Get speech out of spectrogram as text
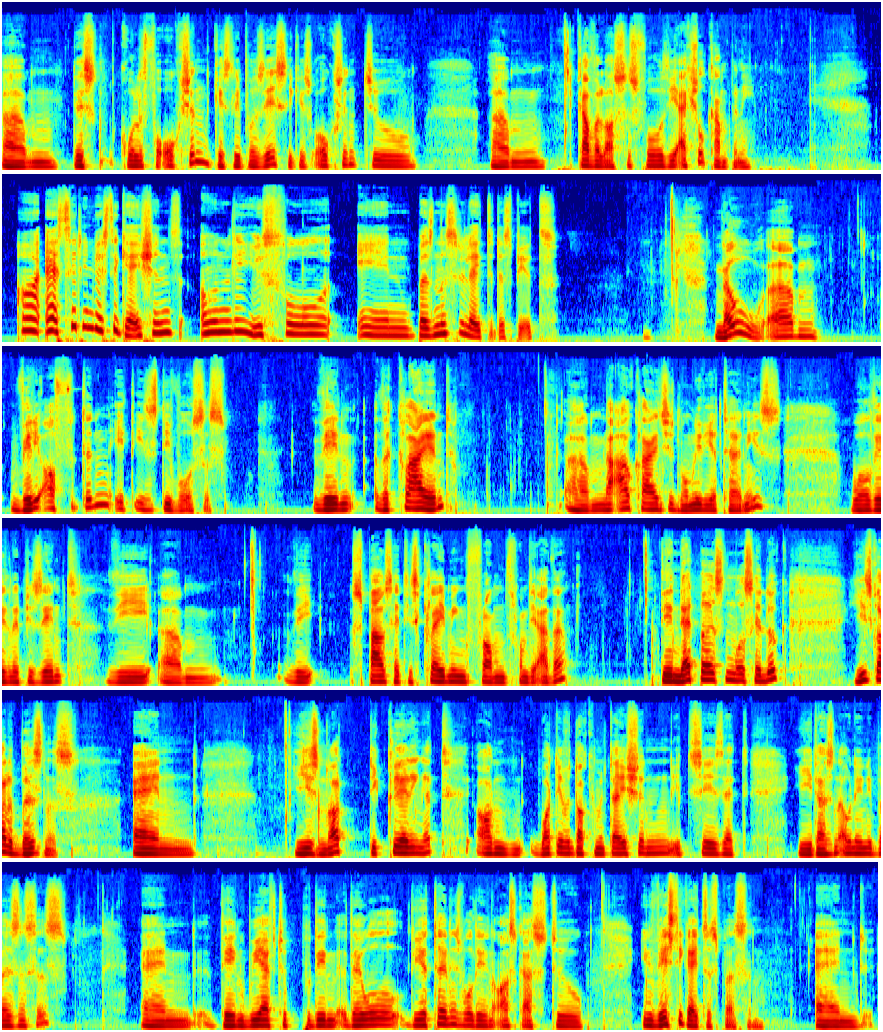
Um, let's call it for auction, gets repossessed, it gets auctioned to um, cover losses for the actual company. Are asset investigations only useful in business related disputes? No, um, very often it is divorces. Then the client um, now, our clients is normally the attorneys, will then represent the um, the spouse that is claiming from from the other. Then that person will say, "Look, he's got a business, and he's not declaring it on whatever documentation it says that he doesn't own any businesses and then we have to put in they will the attorneys will then ask us to investigate this person and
